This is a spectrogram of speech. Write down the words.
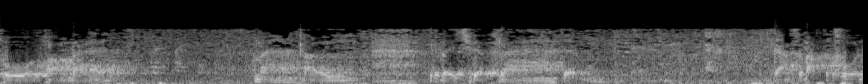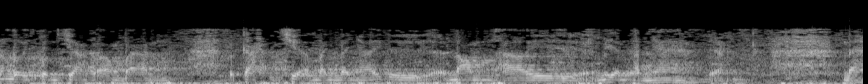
ធផងដែរណាហើយក្តីជ្រះថ្លាចឹងការស្ដាប់ពធហ្នឹងដោយគុណចាស់ព្រះអង្គបានប្រកាសបញ្ជាក់បាញ់បាញ់ហើយគឺនាំឲ្យមានបញ្ញាចឹងណា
